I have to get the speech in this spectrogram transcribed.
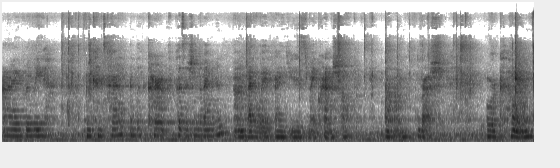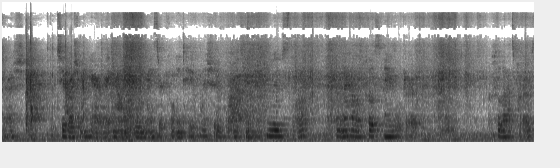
I really am content in the current position that I'm in. And by the way, I used my Creme Shop um, brush or comb brush to brush my hair right now. I'm doing my circle ponytail. I should have brought mousse though. And I have a post nasal drip. So that's gross.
